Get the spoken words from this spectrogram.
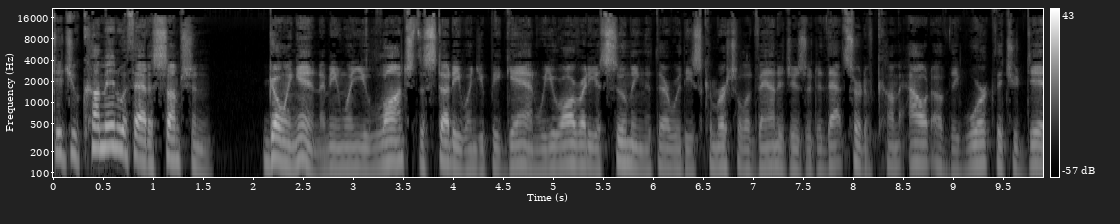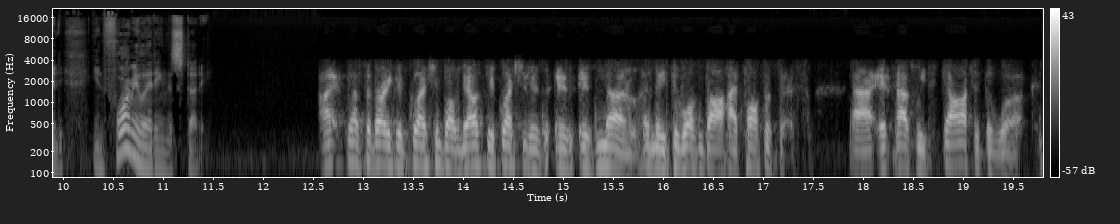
Did you come in with that assumption going in? I mean, when you launched the study, when you began, were you already assuming that there were these commercial advantages, or did that sort of come out of the work that you did in formulating the study? That's a very good question, Bob. The answer to your question is, no. At least it wasn't our hypothesis. Uh, it's as we started the work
